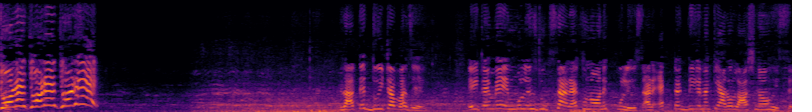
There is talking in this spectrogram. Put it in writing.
জোরে রাতের দুইটা বাজে। এই টাইমে অ্যাম্বুলেন্স ঢুকছে আর এখনও অনেক পুলিশ। আর একটার দিকে নাকি আরও লাশ নেওয়া হয়েছে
